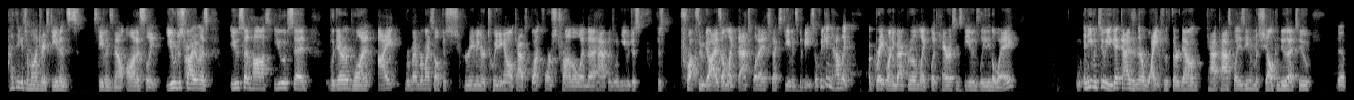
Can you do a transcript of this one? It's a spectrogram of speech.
I think it's Rhamondre Stevens. Stevens now, honestly, you described him as you said Haas. You have said LeGarrette Blunt, I remember myself just screaming or tweeting in all caps, Blunt force trauma when that happens, when he would just just truck through guys. I'm like, that's what I expect Stevens to be. So if we can have like a great running back room, like with Harris and Stevens leading the way, and even too, you get guys in there white for the third down cat pass plays. Even Michel can do that too. Yep.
